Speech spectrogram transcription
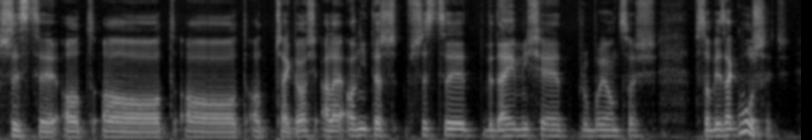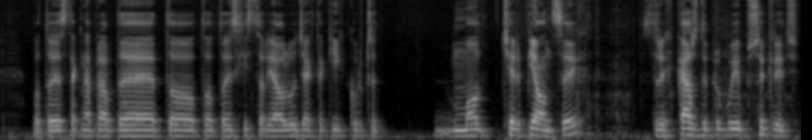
wszyscy od, od, od, od czegoś, ale oni też wszyscy, wydaje mi się, próbują coś w sobie zagłuszyć. Bo to jest tak naprawdę, to, to, to jest historia o ludziach takich, kurczę, cierpiących, z których każdy próbuje przykryć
